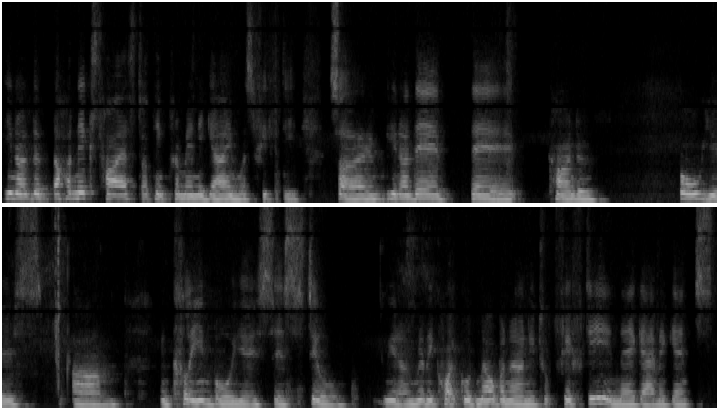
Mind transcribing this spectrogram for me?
you know the, the next highest I think from any game was 50. So you know their their kind of ball use um, and clean ball use is still you know really quite good. Melbourne only took 50 in their game against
